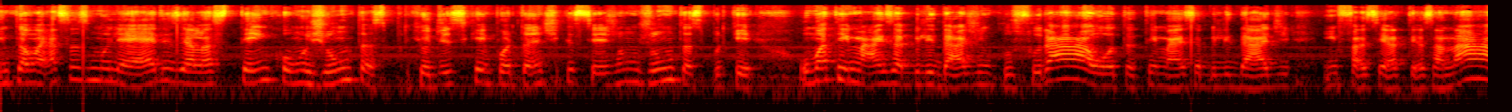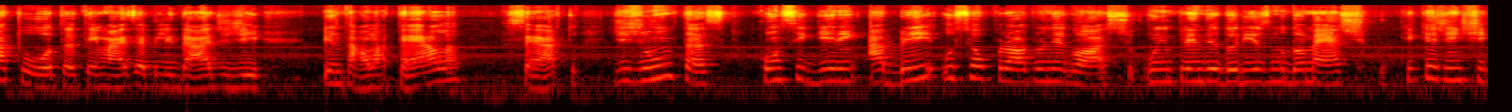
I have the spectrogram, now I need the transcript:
Então essas mulheres elas têm como juntas, porque eu disse que é importante que sejam juntas, porque uma tem mais habilidade em costurar, outra tem mais habilidade em fazer artesanato, outra tem mais habilidade de pintar uma tela, certo? De juntas conseguirem abrir o seu próprio negócio, o empreendedorismo doméstico. O que, que a gente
